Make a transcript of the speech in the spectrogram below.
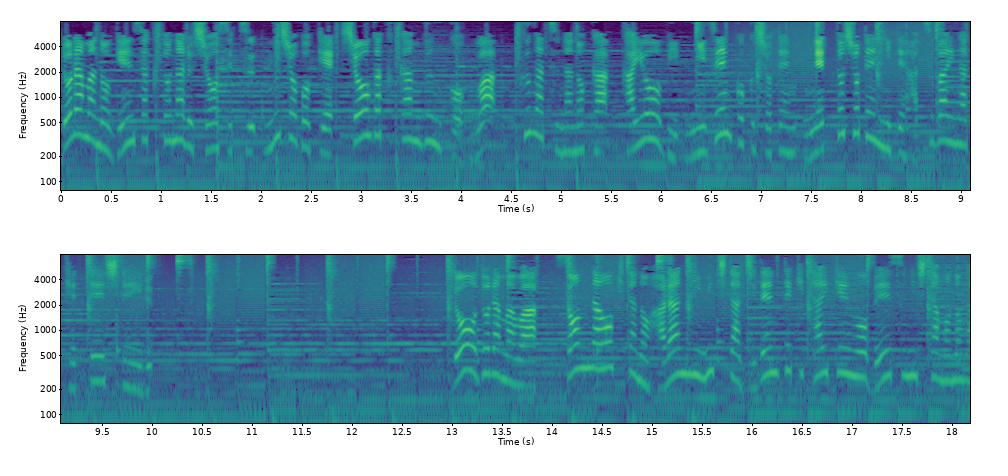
ドラマの原作となる小説、無所ボケ、小学館文庫は、9月7日火曜日に全国書店、ネット書店にて発売が決定している。同ドラマは、そんな沖田の波乱に満ちた自伝的体験をベースにした物語。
